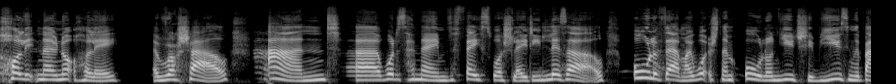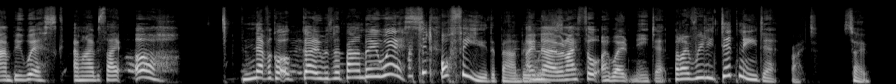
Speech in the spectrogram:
Holly, no, not Holly, uh, Rochelle, and uh, what is her name? The face wash lady, Liz Earle. All of them, I watched them all on YouTube using the bamboo whisk, and I was like, oh, never got to go with the bamboo whisk. I did offer you the bamboo. I know, whisk. and I thought I won't need it, but I really did need it. Right. So, can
